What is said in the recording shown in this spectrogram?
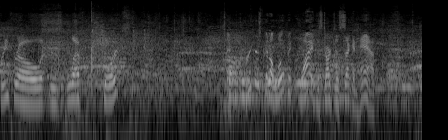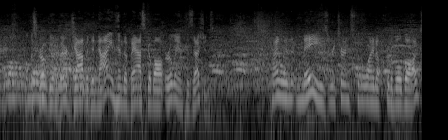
free throw is left short. And Krieger's been a little bit quiet to start the second half. Columbus Grove doing a better job of denying him the basketball early in possessions. Kylan Mays returns to the lineup for the Bulldogs.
